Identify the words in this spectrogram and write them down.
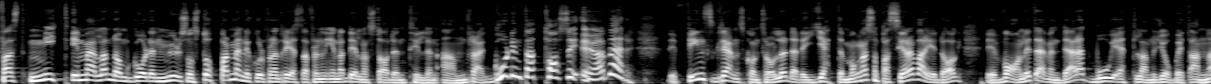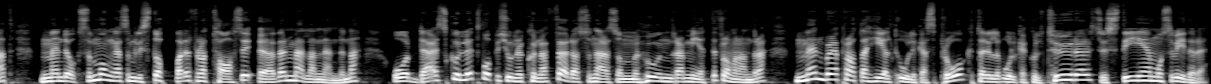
Fast mitt emellan dem går den en mur som stoppar människor från att resa från den ena delen av staden till den andra. Går det inte att ta sig över? Det finns gränskontroller där det är jättemånga som passerar varje dag. Det är vanligt även där att bo i ett land och jobba i ett annat. Men det är också många som blir stoppade från att ta sig över mellan länderna. Och där skulle två personer kunna födas så nära som 100 meter från varandra, men börja prata helt olika språk, ta del av olika kulturer, system och så vidare.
